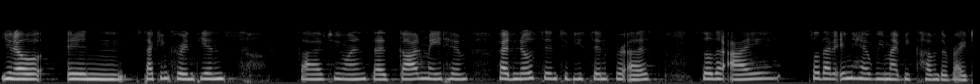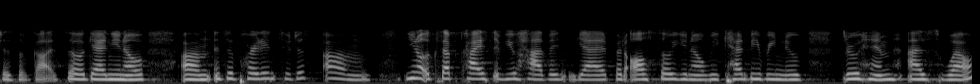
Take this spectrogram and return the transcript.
you know, in 2 Corinthians 5:21 says, God made him who had no sin to be sin for us, so that I, so that in him we might become the righteous of God. So again, you know, um, it's important to just, um, you know, accept Christ if you haven't yet, but also, you know, we can be renewed through him as well.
